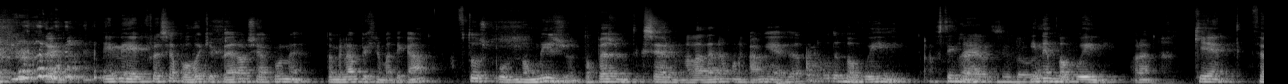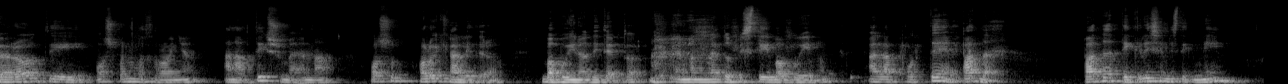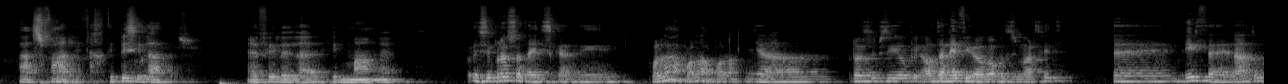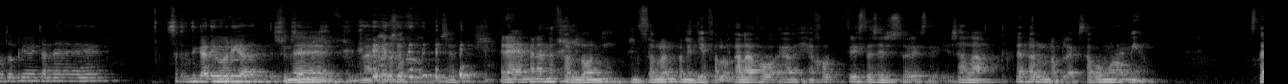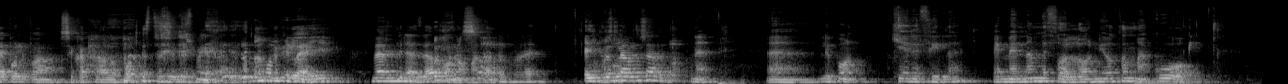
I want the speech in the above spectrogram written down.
Ναι. είναι η έκφραση από εδώ και πέρα, όσοι ακούνε, το μιλάμε επιχειρηματικά, αυτούς που νομίζουν, το παίζουν ότι ξέρουν, αλλά δεν έχουν καμία ιδέα, λέγονται μπαμπουίνοι. Αυτή είναι η Ωραία. ερώτηση. που- Είναι μπαμπουίνοι. Ωραία. Και θεωρώ ότι όσο περνούν τα χρόνια, αναπτύσσουμε ένα όσο όλο και καλύτερο μπαμπουίνο detector, έναν εντοπιστή μπαμπουίνων, αλλά ποτέ, πάντα, πάντα την κρίσιμη στιγμή θα ασφάλει, θα χτυπήσει λάθος. Ρε φίλε, δηλαδή θυμάμαι Εσύ πρόσφατα έχεις κάνει πολλά, πολλά, πολλά. μια πρόσληψη. η οποία- Όταν έφυγα εγώ από τη SmartFit, ε, ήρθε ένα άτομο το οποίο ήταν ε, σε αυτή την κατηγορία. Σου Ναι, ξέρει. ναι, δεν ξέρω, δεν ξέρω. Ρε, εμένα με θολώνει, με θολώνει τον εγκέφαλο. Καλά, έχω, ε, έχω τρει-τέσσερι ιστορίες τέτοιες, αλλά δεν θέλω να μπλέξει. Θα πω μόνο μία. Στα υπόλοιπα, σε κάποιο άλλο podcast θα συζητήσουμε για τα. Θα πω μόνο τι λέει. Ναι, δεν πειράζει, δεν θα πω Όχι, ονόματα. όνομα, ε. Έχεις προσλάβει το άτομο. Ναι. Ε, λοιπόν, και ρε φίλε, εμένα με θολώνει όταν ακούω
